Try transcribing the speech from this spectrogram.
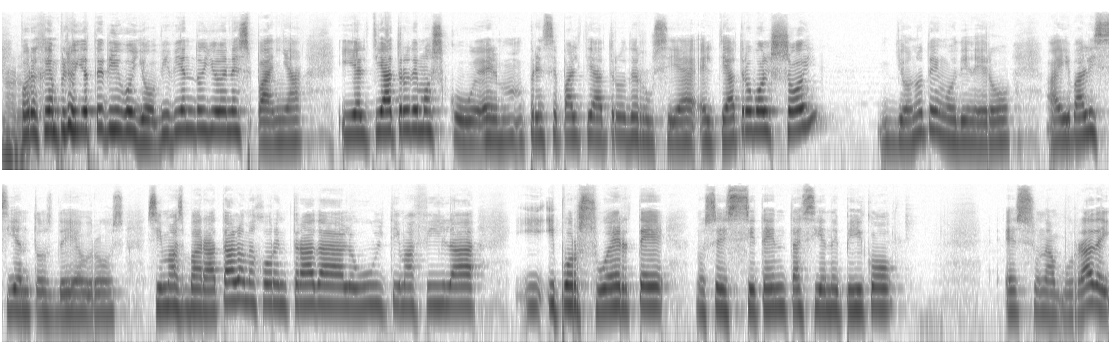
claro. Por ejemplo, yo te digo yo, viviendo yo en España y el teatro de Moscú, el principal teatro de Rusia, el teatro Bolshoi, yo no tengo dinero, ahí vale cientos de euros. Si más barata, a lo mejor entrada a la última fila y, y por suerte, no sé, 70, 100 y pico, es una burrada y,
